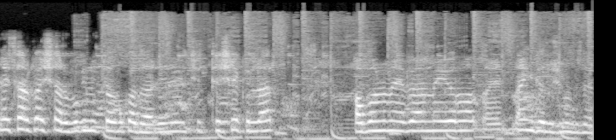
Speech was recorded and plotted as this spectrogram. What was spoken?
Neyse arkadaşlar bugünlük de bu kadar. İzlediğiniz için teşekkürler. Abone olmayı, beğenmeyi, yorum atmayı unutmayın. Görüşmek üzere.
